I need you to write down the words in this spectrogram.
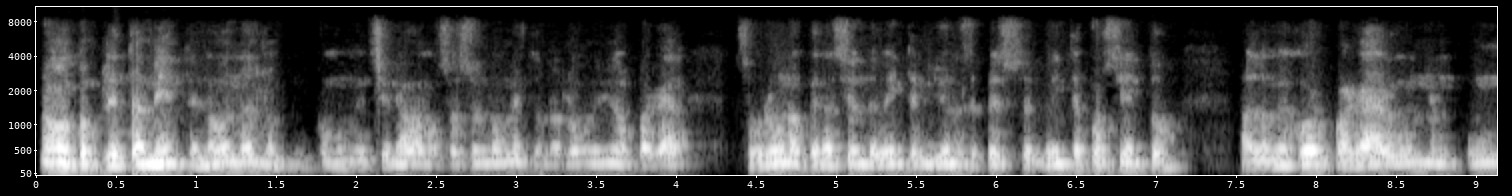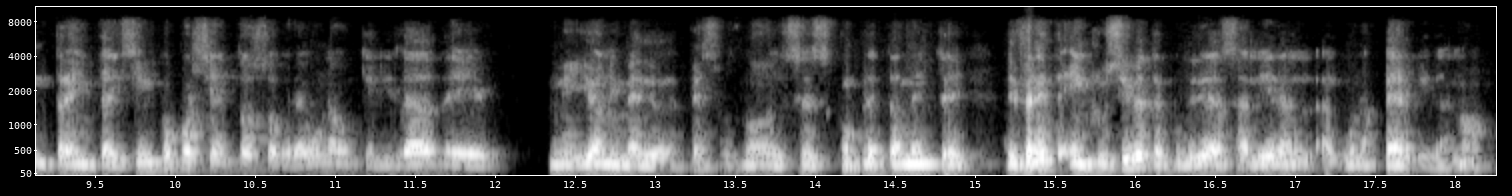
No, completamente, ¿no? no es como mencionábamos hace un momento, no es lo mismo pagar sobre una operación de 20 millones de pesos el 20%, a lo mejor pagar un, un 35% sobre una utilidad de millón y medio de pesos, ¿no? Eso es completamente diferente. Inclusive te podría salir alguna pérdida, ¿no?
